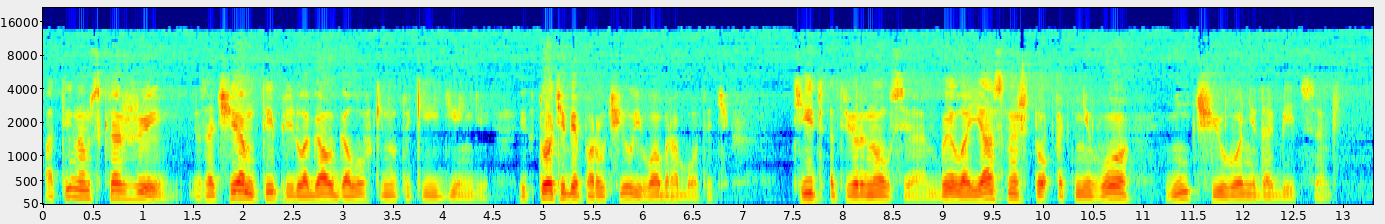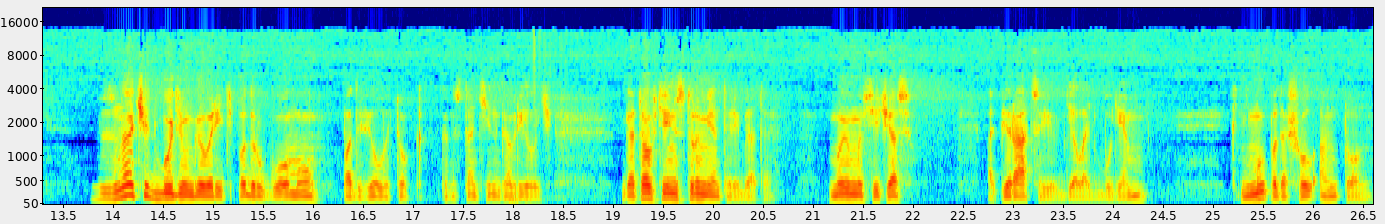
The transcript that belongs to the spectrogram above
а ты нам скажи, зачем ты предлагал Головкину такие деньги, и кто тебе поручил его обработать?» Тит отвернулся. Было ясно, что от него ничего не добиться. «Значит, будем говорить по-другому», — подвел итог Константин Гаврилович. «Готовьте инструменты, ребята. Мы ему сейчас операцию делать будем». К нему подошел Антон.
